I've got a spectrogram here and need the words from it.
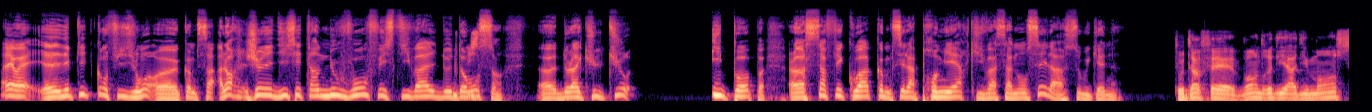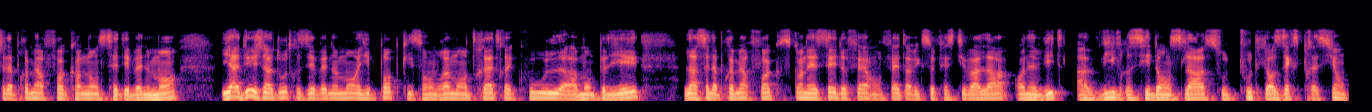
ouais. Il y a des petites confusions euh, comme ça. Alors, je l'ai dit, c'est un nouveau festival de danse euh, de la culture hip-hop. Alors, ça fait quoi Comme c'est la première qui va s'annoncer là ce week-end? Tout à fait. Vendredi à dimanche, c'est la première fois qu'on lance cet événement. Il y a déjà d'autres événements hip-hop qui sont vraiment très, très cool à Montpellier. Là, c'est la première fois que ce qu'on essaie de faire en fait avec ce festival-là, on invite à vivre ces danses-là sous toutes leurs expressions.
